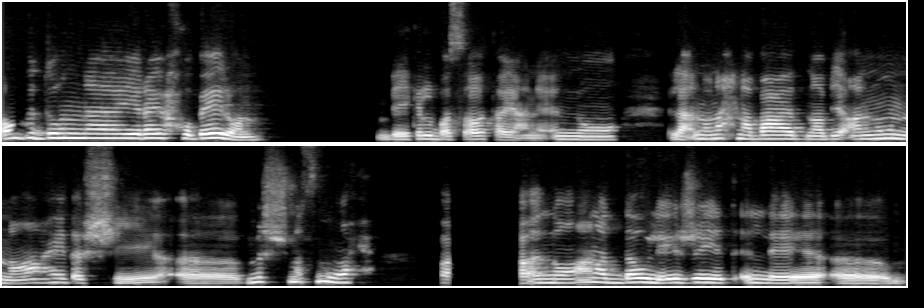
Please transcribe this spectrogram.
أو بدّن يريحوا بالهم بكل بساطة يعني إنه لإنه نحن بعدنا بقانوننا هيدا الشي آآ مش مسموح، فإنه أنا الدولة جاية تقول لي آآ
